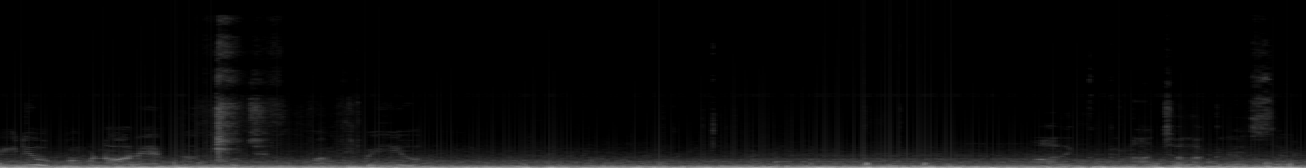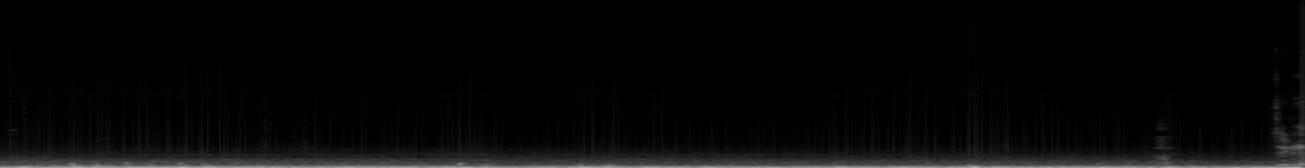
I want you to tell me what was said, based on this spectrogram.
ਵੀਡੀਓ ਆਪਾਂ ਬਣਾ ਰਹੇ ਹਾਂ ਇੱਦਾਂ ਦੀ ਕੁਝ ਬਾਕੀ ਪਈ ਆ ਆ ਦੇਖੋ ਕਿੰਨਾ ਅੱਛਾ ਲੱਗ ਰਿਹਾ ਇਸ ਸਾਈਡ ਜਿਹੜੀ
